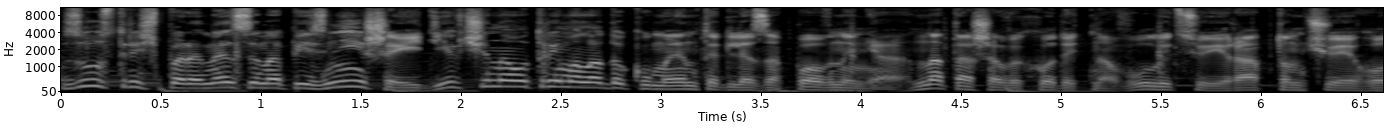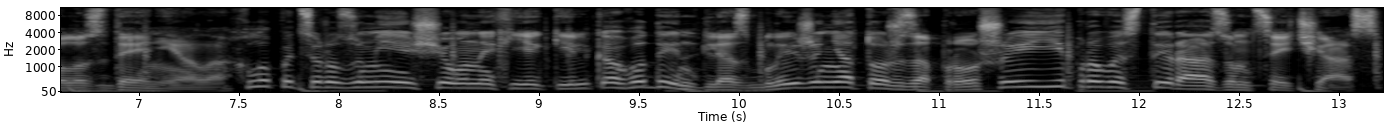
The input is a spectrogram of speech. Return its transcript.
Зустріч перенесена пізніше, і дівчина отримала документи для заповнення. Наташа виходить на вулицю і раптом чує голос Деніела. Хлопець розуміє, що у них є кілька годин для зближення, тож запрошує її провести разом цей час.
